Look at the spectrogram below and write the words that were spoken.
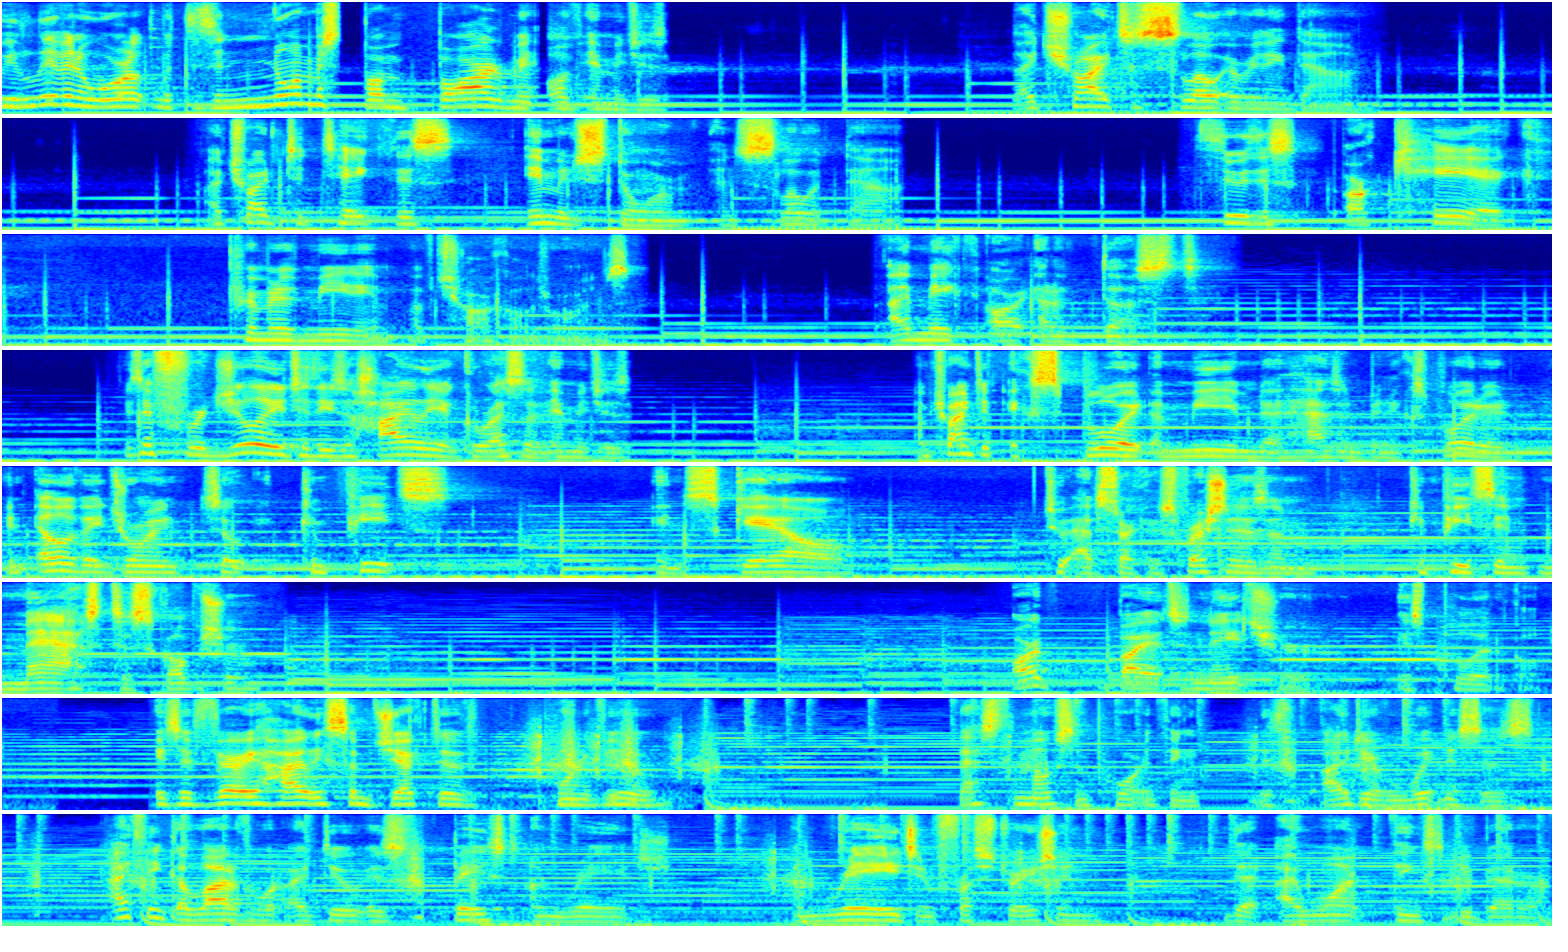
We live in a world with this enormous bombardment of images. I tried to slow everything down. I tried to take this image storm and slow it down through this archaic, primitive medium of charcoal drawings. I make art out of dust. There's a fragility to these highly aggressive images. I'm trying to exploit a medium that hasn't been exploited and elevate drawing so it competes in scale to abstract expressionism, competes in mass to sculpture. Art by its nature is political. It's a very highly subjective point of view. That's the most important thing, this idea of witnesses. I think a lot of what I do is based on rage, on rage and frustration that I want things to be better.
